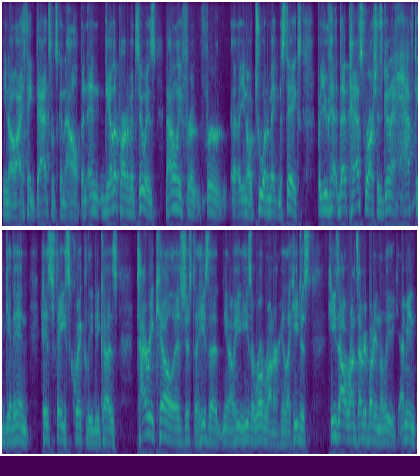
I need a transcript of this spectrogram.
you know, I think that's what's going to help. And and the other part of it too is not only for for uh, you know Tua to make mistakes, but you ha- that pass rush is going to have to get in his face quickly because Tyreek Hill is just a he's a you know he he's a road runner. He like he just he's outruns everybody in the league. I mean,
